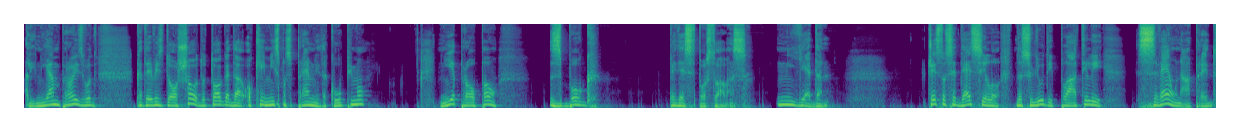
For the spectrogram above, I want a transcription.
ali nijedan proizvod kada je već došao do toga da, ok, mi smo spremni da kupimo, nije propao zbog 50% avansa. Nijedan često se desilo da su ljudi platili sve unapred,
